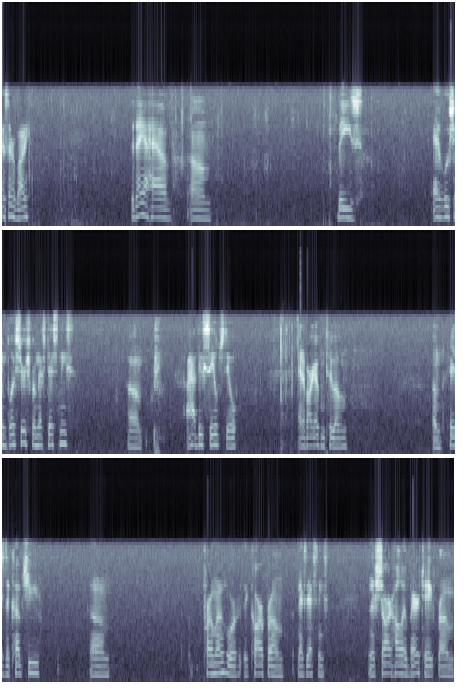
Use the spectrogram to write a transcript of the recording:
what's everybody? Today I have um, these Evolution blisters from Next Destinies. Um, I have these sealed still, and I've already opened two of them. Um, here's the Cubchoo um, promo, or the car from Next Destinies, and the Shard Hollow Beartic from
